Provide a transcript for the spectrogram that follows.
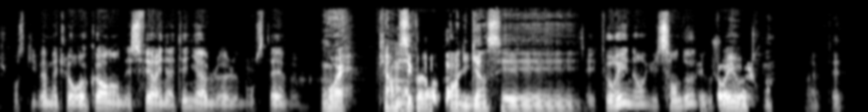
Je pense qu'il va mettre le record dans des sphères inatteignables, le bon Steve. ouais, clairement. C'est quoi le record en Ligue 1 C'est. C'est Ettori, non? 802 Et toujours. oui, ouais, je crois. Ouais, peut-être.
